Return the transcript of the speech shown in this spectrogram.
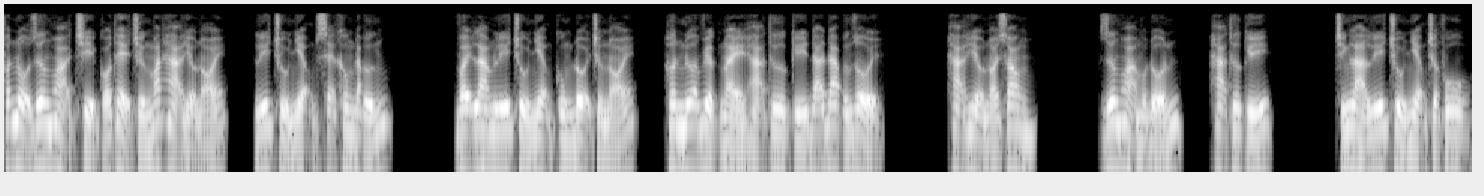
Phẫn nộ Dương Họa chỉ có thể trừng mắt hạ hiểu nói, Lý chủ nhiệm sẽ không đáp ứng. Vậy làm Lý chủ nhiệm cùng đội trưởng nói, hơn nữa việc này hạ thư ký đã đáp ứng rồi. Hạ hiểu nói xong. Dương Họa một đốn, hạ thư ký. Chính là Lý chủ nhiệm trợ phu.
